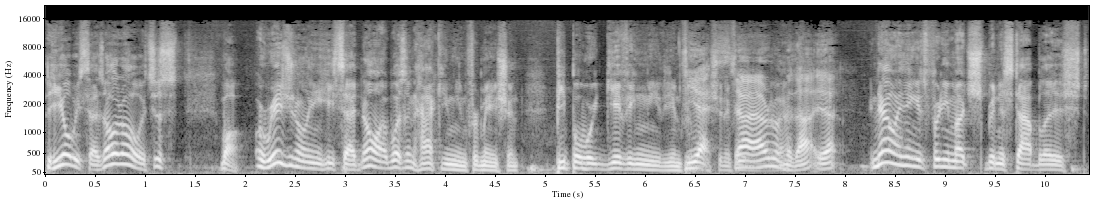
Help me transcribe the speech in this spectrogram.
he always says, "Oh no, it's just." Well, originally he said, "No, I wasn't hacking the information. People were giving me the yes, information." if you yeah, I remember that. Yeah, Now I think it's pretty much been established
